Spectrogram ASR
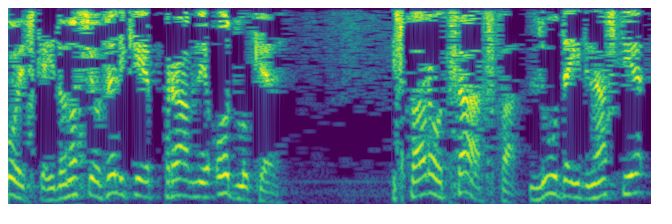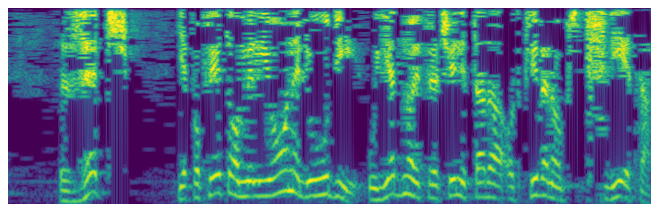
vojske i donosio velike pravne odluke i stvarao carstva, ljude i dinastije, već je pokretao milione ljudi u jednoj trećini tada otkrivenog svijeta.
